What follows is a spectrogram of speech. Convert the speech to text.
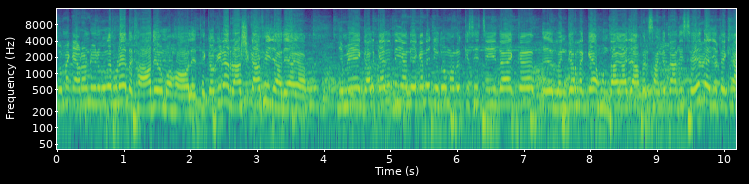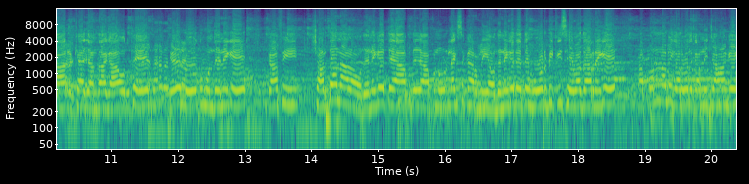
ਸੋ ਮੈਂ ਕੈਮਰਾਮੈਨ ਨੂੰ ਕਹੂੰਗਾ ਥੋੜਾ ਦਿਖਾ ਦਿਓ ਮਾਹੌਲ ਇੱਥੇ ਕਿਉਂਕਿ ਨਾ ਰਸ਼ ਕਾਫੀ ਜ਼ਿਆਦਾ ਹੈਗਾ। ਜਿਵੇਂ ਗੱਲ ਕਹਿ ਦਿੱਤੀ ਜਾਂਦੀ ਹੈ ਕਹਿੰਦੇ ਜਦੋਂ ਮੰਨ ਲਓ ਕਿਸੇ ਚੀਜ਼ ਦਾ ਇੱਕ ਅ, ਲੰਗਰ ਲੱਗਿਆ ਹੁੰਦਾਗਾ ਜਾਂ ਫਿਰ ਸੰਗਤਾਂ ਦੀ ਸਿਹਤ ਦਾ ਜਿੱਥੇ ਖਿਆਲ ਰੱਖਿਆ ਜਾਂਦਾਗਾ ਉੱਥੇ ਜਿਹੜੇ ਲੋਕ ਹੁੰਦੇ ਨੇਗੇ ਕਾਫੀ ਸ਼ਰਧਾ ਨਾਲ ਆਉਂਦੇ ਨੇਗੇ ਤੇ ਆਪ ਦੇ ਆਪ ਨੂੰ ਰਿਲੈਕਸ ਕਰਨ ਲਈ ਆਉਂਦੇ ਨੇਗੇ ਤੇ ਇੱਥੇ ਹੋਰ ਵੀ ਕਈ ਸੇਵਾਦਾਰ ਨੇਗੇ। ਆਪਾਂ ਉਹਨਾਂ ਨਾਲ ਵੀ ਗੱਲਬਾਤ ਕਰਨੀ ਚਾਹਾਂਗੇ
